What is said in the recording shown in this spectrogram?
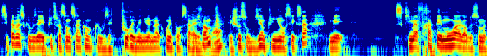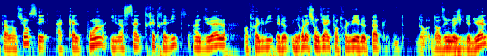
c'est pas parce que vous avez plus de 65 ans que vous êtes pour Emmanuel Macron et pour sa réforme. Les choses sont bien plus nuancées que ça. Mais ce qui m'a frappé, moi, lors de son intervention, c'est à quel point il installe très très vite un duel entre lui et le, une relation directe entre lui et le peuple dans, une logique de duel,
